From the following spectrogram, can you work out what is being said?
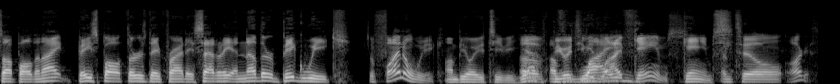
Softball tonight, baseball Thursday, Friday, Saturday. Another big week The final week on BYU TV. Yeah, of BYU TV live, games games. until August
